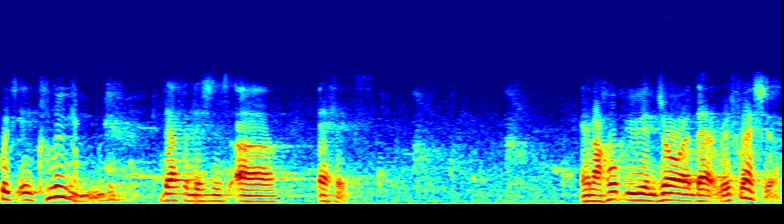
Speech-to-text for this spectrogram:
which include definitions of ethics. And I hope you enjoyed that refresher.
